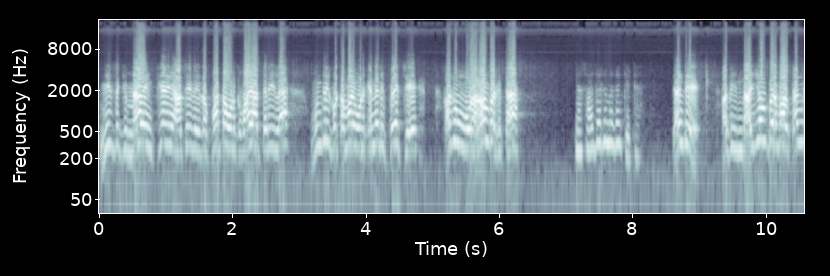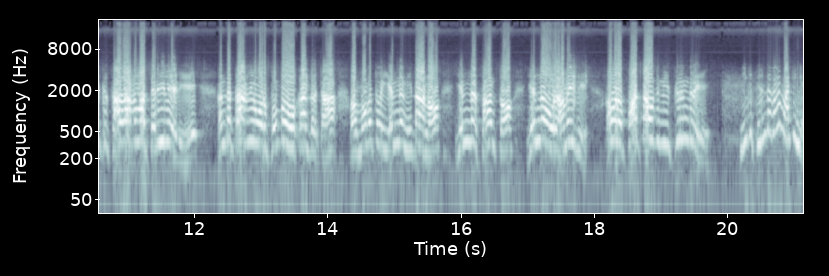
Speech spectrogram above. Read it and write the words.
மீசைக்கு மேலையும் கீழே அசைது இதை பார்த்தா உனக்கு வாயா தெரியல? முந்திரி கொட்டை மாதிரி உனக்கு என்னடி பேச்சு? அதுவும் ஒரு ஆம்பளை கிட்ட. நான் சாதாரணமா தான் கேட்டேன். ஏண்டி? அது இந்த ஐயம் பெருமாள் கண்ணுக்கு சாதாரணமா தெரியலையேடி. அந்த காரணியும் ஒரு பொம்பளை உட்காந்துருக்கா அவன் முகத்துல என்ன நிதானம் என்ன சாந்தம் என்ன ஒரு அமைதி? அவளை பார்த்தாவது நீ திருந்துரி. நீங்க திருந்தவே மாட்டீங்க.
